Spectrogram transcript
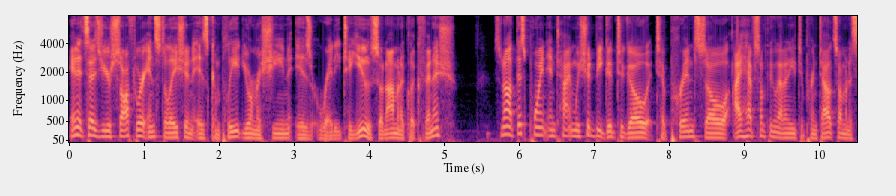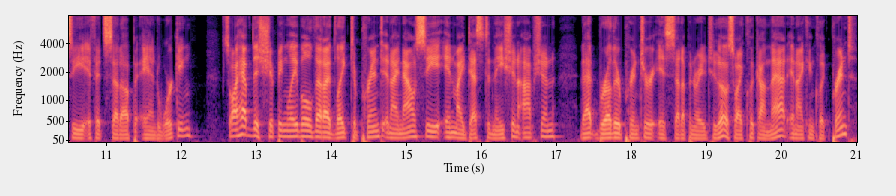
And it says your software installation is complete. Your machine is ready to use. So now I'm going to click finish. So now at this point in time, we should be good to go to print. So I have something that I need to print out. So I'm going to see if it's set up and working. So I have this shipping label that I'd like to print. And I now see in my destination option that Brother printer is set up and ready to go. So I click on that and I can click print.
